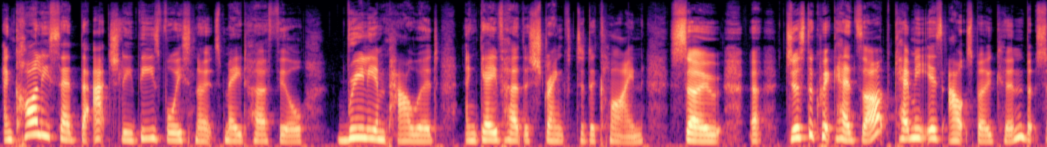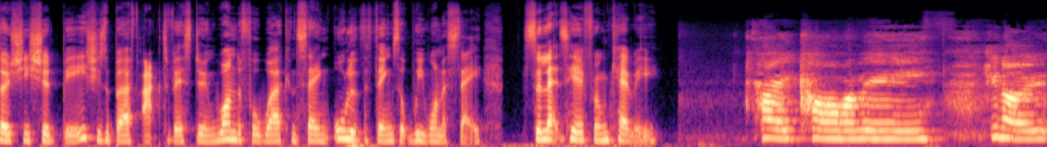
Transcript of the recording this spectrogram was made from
And Carly said that actually these voice notes made her feel really empowered and gave her the strength to decline. So, uh, just a quick heads up Kemi is outspoken, but so she should be. She's a birth activist doing wonderful work and saying all of the things that we want to say. So, let's hear from Kemi. Hey, Carly. Do you know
